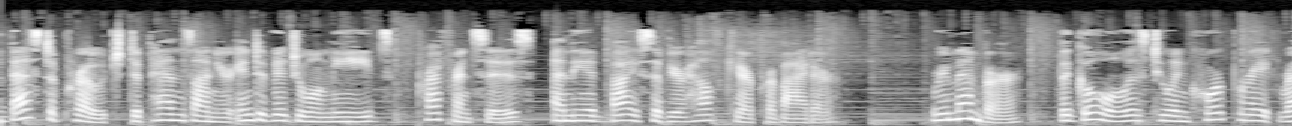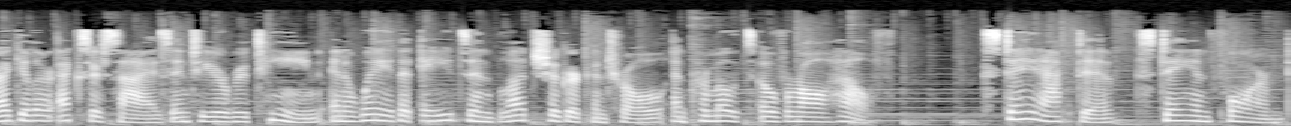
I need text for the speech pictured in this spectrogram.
best approach depends on your individual needs, preferences, and the advice of your healthcare provider. Remember, the goal is to incorporate regular exercise into your routine in a way that aids in blood sugar control and promotes overall health. Stay active, stay informed,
